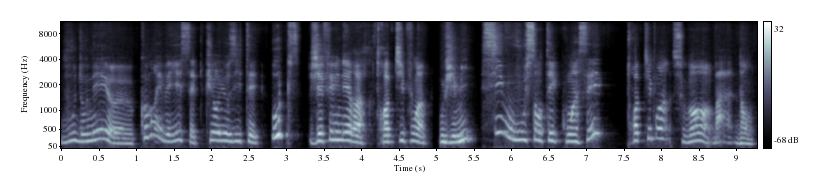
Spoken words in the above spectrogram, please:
vous donner euh, comment éveiller cette curiosité. Oups, j'ai fait une erreur, trois petits points, où j'ai mis si vous vous sentez coincé, Trois petits points. Souvent, bah, dans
